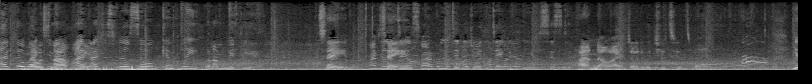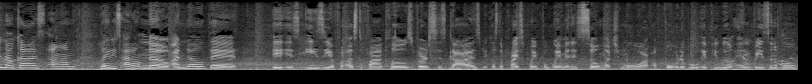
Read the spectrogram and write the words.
I feel No, like you know, not I. I just feel so complete when I'm with you. Same. I really Same. do. So I really did enjoy the day with you, sister. I know. I enjoyed it with you too, twin. You know, guys, um, ladies, I don't know. I know that it is easier for us to find clothes versus guys because the price point for women is so much more affordable, if you will, and reasonable.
